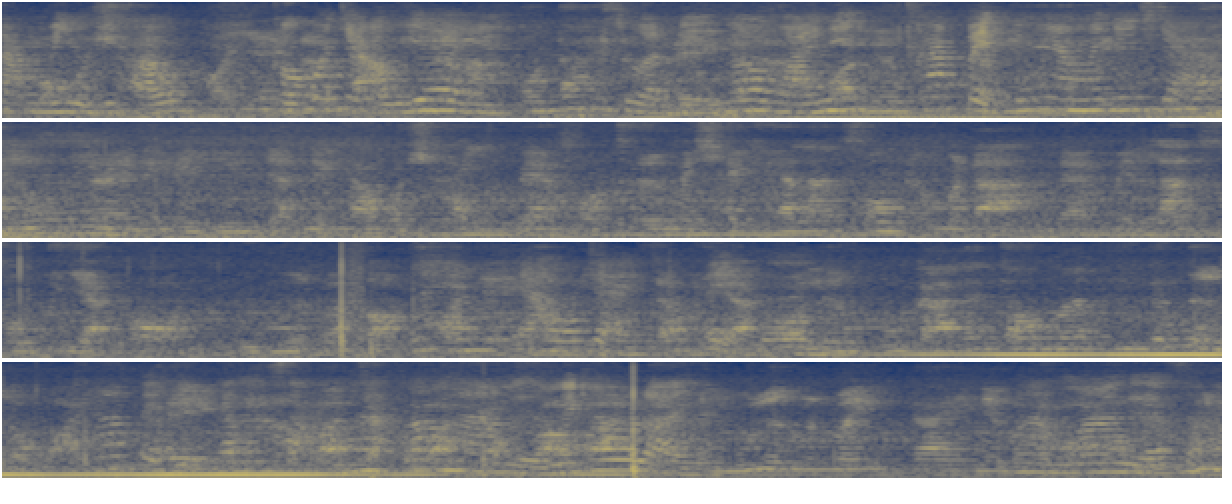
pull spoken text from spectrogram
ตังค์ไปอยู่ที่เขาเขาก็จะเอาแย่ไงส่วนหนึ่งก็ไว้นี่ค่าเป็ดก็ยังไม่ได้จ่ายเลย นยันนะครับว่าใช่แบบของเธอไม่ใช่แค่ร่างทรงธรรมดาแต่เป็นร่างทรงพยากรณ์ดูเหมือนว่าตอนคอยยาวจะพยากรณ์เรื่องผู้การและจอมมันที่กำเนิดเอาไว้ถ้าเป็ดอีกพันสามหักก็มาเหลือไม่เท่าไหร่รู้เรื่องนั้นไหมใกล้เนี่ยมันมาเหลือสาม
